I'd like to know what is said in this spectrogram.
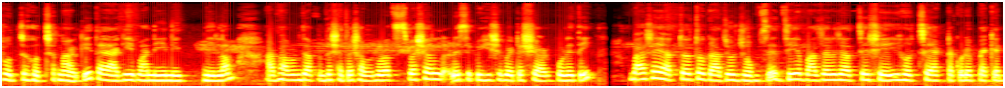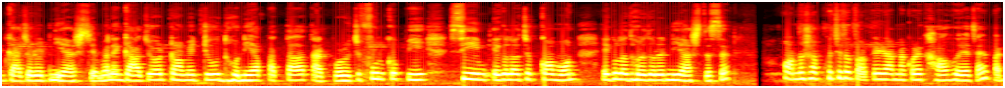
সহ্য হচ্ছে না আর কি তাই আগেই বানিয়ে নিলাম। আর ভাবলাম যে আপনাদের সাথে সবাই বরাত স্পেশাল রেসিপি হিসেবে এটা শেয়ার করে দিই। বাসায় এত এত গাজর জমছে, যে বাজারে যাচ্ছে সেই হচ্ছে একটা করে প্যাকেট গাজরের নিয়ে আসছে। মানে গাজর, টমেটো, ধনিয়া পাতা, তারপর হচ্ছে ফুলকপি, সিম, এগুলো হচ্ছে কমন এগুলো ধরে ধরে নিয়ে আসতেছে। অন্য সব কিছু তো তরকারি রান্না করে খাওয়া হয়ে যায় বাট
